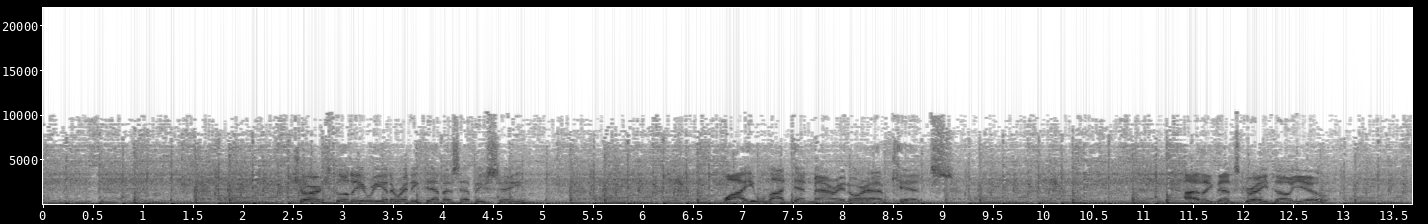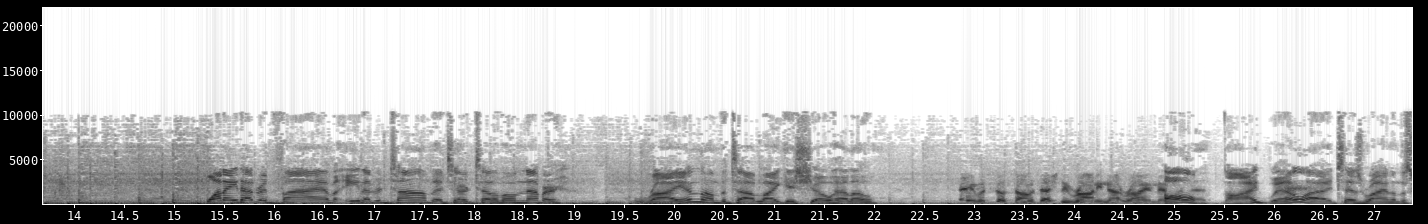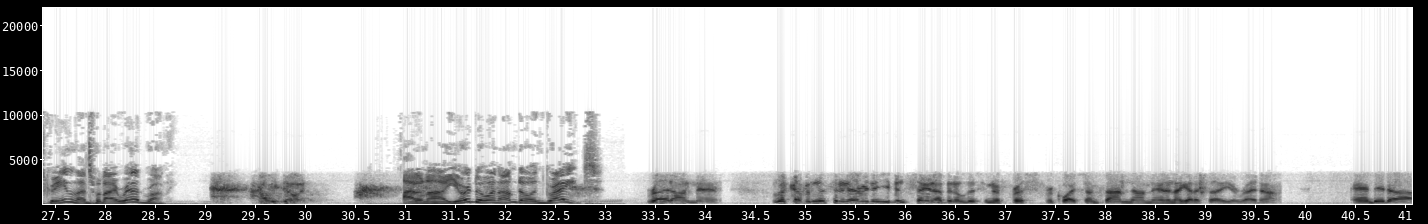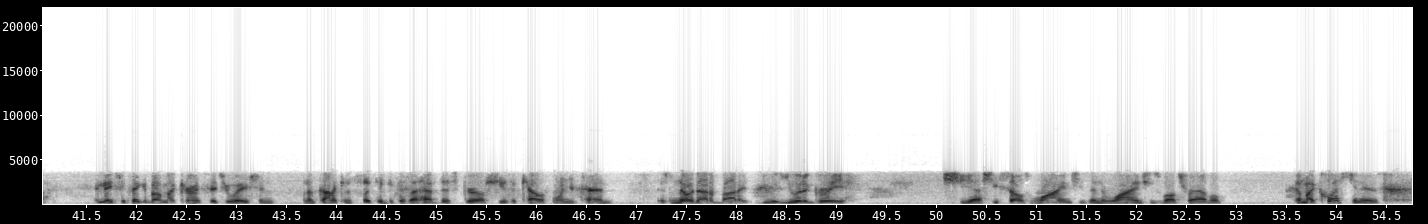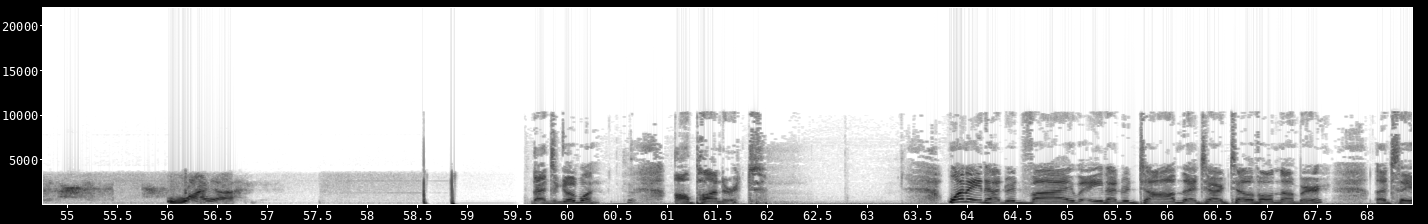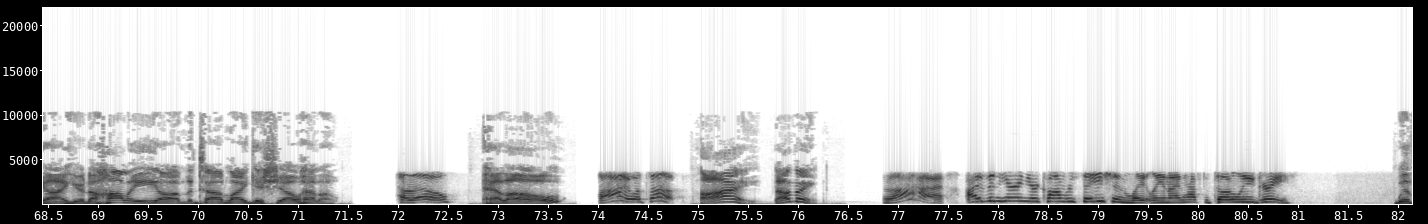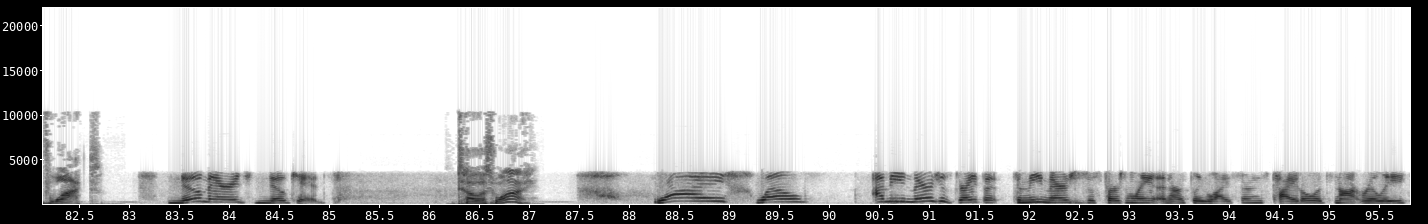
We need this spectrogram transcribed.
George Clooney reiterating to MSNBC why he will not get married or have kids. I think that's great, don't you? 1-800-5800-TOM. That's our telephone number. Ryan on the Tom Leykis show. Hello. Hey, what's up, Tom? It's actually Ronnie, not Ryan, man. Oh, all right. Well, uh, it says Ryan on the screen, and that's what I read, Ronnie. How we doing? I don't know how you're doing. I'm doing great. Right on, man. Look, I've been listening to everything you've been saying. I've been a listener for for quite some time now, man, and I got to tell you, you're right on. And it uh, it makes me think about my current situation, and I'm kind of conflicted because I have this girl. She's a California 10. There's no doubt about it. You you would agree. She uh, she sells wine. She's into wine. She's well traveled. And my question is, why? Uh, That's a good one. I'll ponder it. 1-800-5800-TOM. That's our telephone number. Let's say hi here to Holly on the Tom Leykis show. Hello. Hello. Hello. Hi, what's up? Hi. Nothing. Hi. I've been hearing your conversation lately, and I'd have to totally agree. With what? No marriage, no kids. Tell us why. Why? Well, I mean, marriage is great, but to me, marriage is just personally an earthly license title. It's not really,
